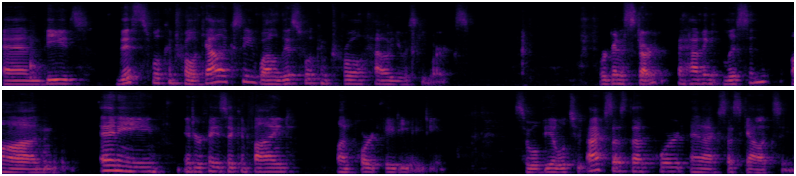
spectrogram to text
And these, this will control Galaxy, while this will control how uWSGI works. We're going to start by having it listen on any interface it can find on port 8080. So we'll be able to access that port and access Galaxy.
